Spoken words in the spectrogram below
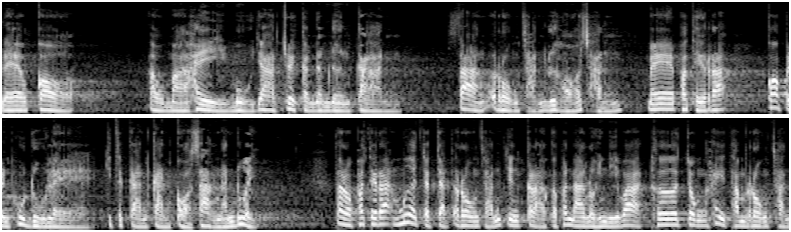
แล้วก็เอามาให้หมู่ญาติช่วยกันดำเนินการ สร้างโรงฉันหรือหอฉัน แม้พระเถระ ก็เป็นผู้ดูแลกิจการการก่อสร้างนั้นด้วยถ้าบอกพระเถระเมื่อจะจัดโรงฉันจึงกล่าวกับพระนางโรหินีว่า เธอจงให้ทำโรงฉัน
